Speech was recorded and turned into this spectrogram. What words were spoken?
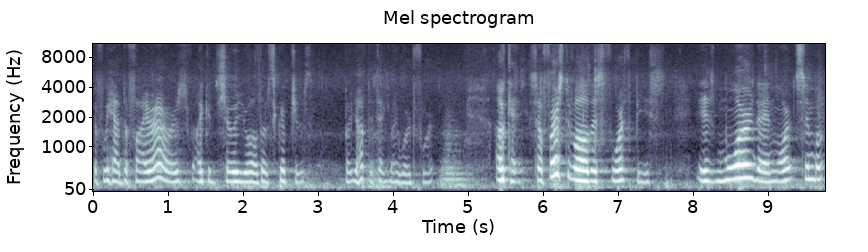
if we had the five hours, I could show you all those scriptures, but you have to take my word for it. Okay, so first of all, this fourth piece is more than more symbol,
